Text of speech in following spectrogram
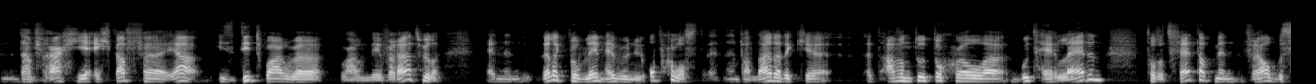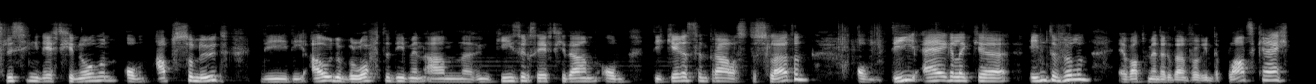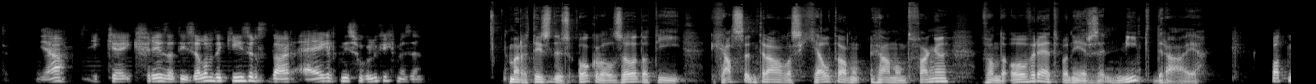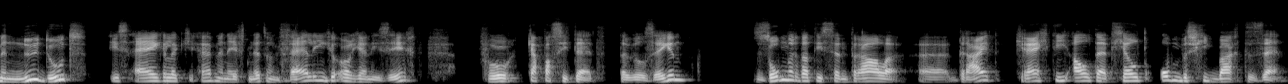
Dan vraag je je echt af, uh, ja, is dit waar we, waar we mee vooruit willen? En welk probleem hebben we nu opgelost? En, vandaar dat ik het af en toe toch wel uh, moet herleiden tot het feit dat men vooral beslissingen heeft genomen om absoluut die, die oude belofte die men aan uh, hun kiezers heeft gedaan om die kerncentrales te sluiten, om die eigenlijk uh, in te vullen. En wat men er dan voor in de plaats krijgt, ja, ik, ik vrees dat diezelfde kiezers daar eigenlijk niet zo gelukkig mee zijn. Maar het is dus ook wel zo dat die gascentrales geld gaan ontvangen van de overheid wanneer ze niet draaien. Wat men nu doet, is eigenlijk, men heeft net een veiling georganiseerd voor capaciteit. Dat wil zeggen, zonder dat die centrale uh, draait, krijgt die altijd geld om beschikbaar te zijn.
